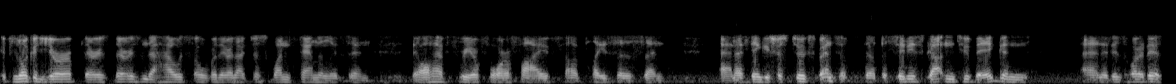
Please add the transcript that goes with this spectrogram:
if you look at Europe, there's there isn't a house over there that just one family lives in. They all have three or four or five uh, places, and and I think it's just too expensive. The, the city's gotten too big, and and it is what it is.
